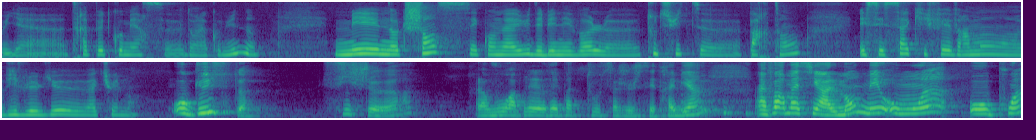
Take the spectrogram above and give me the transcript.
y a très peu de commerce dans la commune. Mais notre chance, c'est qu'on a eu des bénévoles tout de suite partants. Et c'est ça qui fait vraiment vivre le lieu actuellement. Auguste Fischer, alors vous ne vous rappellerez pas de tout, ça je sais très bien, un pharmacien allemand, mais au moins au point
